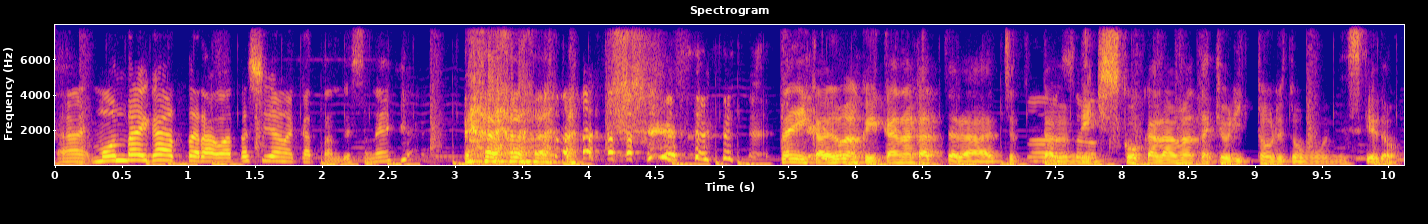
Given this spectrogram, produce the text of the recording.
はい、問題があったら私じゃなかったんですね。何かうまくいかなかったらちょっと多分メキシコからまた距離取ると思うんですけど。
